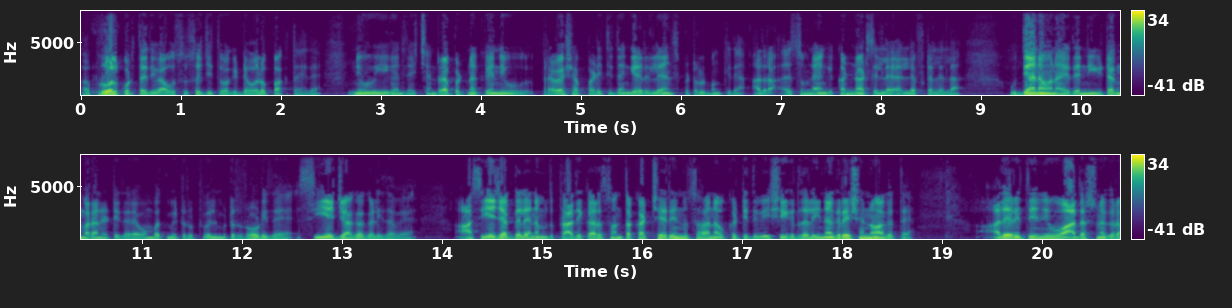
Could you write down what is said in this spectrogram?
ಅಪ್ರೂವಲ್ ಕೊಡ್ತಾ ಇದೀವಿ. ಅವು ಸುಸಜ್ಜಿತವಾಗಿ ಡೆವಲಪ್ ಆಗ್ತಾ ಇದೆ. ನೀವು ಈಗ ಚಂದ್ರಾಪಟ್ಟಣಕ್ಕೆ ನೀವು ಪ್ರವೇಶ ಪಡಿತಿದ್ದಂಗೆ ರಿಲಯನ್ಸ್ ಪೆಟ್ರೋಲ್ ಬಂಕ್ ಇದೆ. ಆದ್ರೆ ಸುಮ್ಮನೆ ಹಂಗೆ ಕಣ್ಣು ನಾಡಿಸಿಲ್ಲ ಲೆಫ್ಟ್ ಅಲ್ಲೆಲ್ಲ ಉದ್ಯಾನವನ ಇದೆ. ನೀಟಾಗಿ ಮರ ನೆಟ್ಟಿದ್ದಾರೆ. ಒಂಬತ್ತು ಮೀಟರ್ ಟ್ವೆಲ್ ಮೀಟರ್ ರೋಡ್ ಇದೆ. ಸಿ ಎ ಜಾಗಗಳಿದಾವೆ. ಆ ಸಿ ಎ ಜಾಗದಲ್ಲೇ ನಮ್ಮದು ಪ್ರಾಧಿಕಾರ ಸ್ವಂತ ಕಚೇರಿಯನ್ನು ಸಹ ನಾವು ಕಟ್ಟಿದ್ದೀವಿ. ಶೀಘ್ರದಲ್ಲಿ ಇನಾಗ್ರೇಷನ್ನು ಆಗುತ್ತೆ. ಅದೇ ರೀತಿ ನೀವು ಆದರ್ಶ ನಗರ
